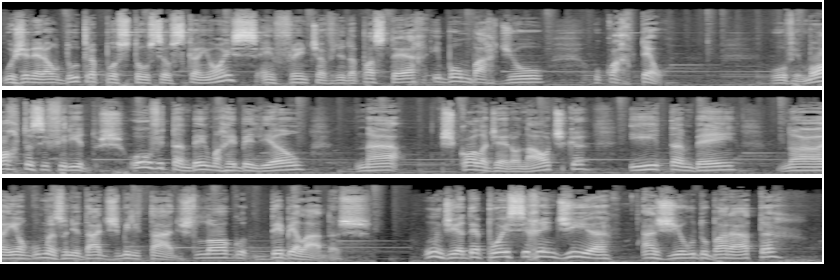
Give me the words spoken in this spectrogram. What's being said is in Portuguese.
O general Dutra postou seus canhões em frente à Avenida Pasteur e bombardeou o quartel. Houve mortos e feridos. Houve também uma rebelião na Escola de Aeronáutica e também na, em algumas unidades militares, logo debeladas. Um dia depois se rendia a Gildo Barata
